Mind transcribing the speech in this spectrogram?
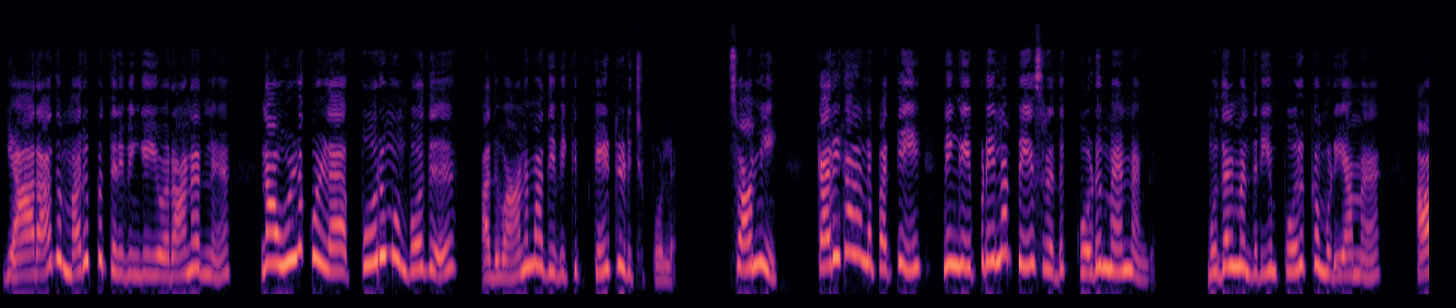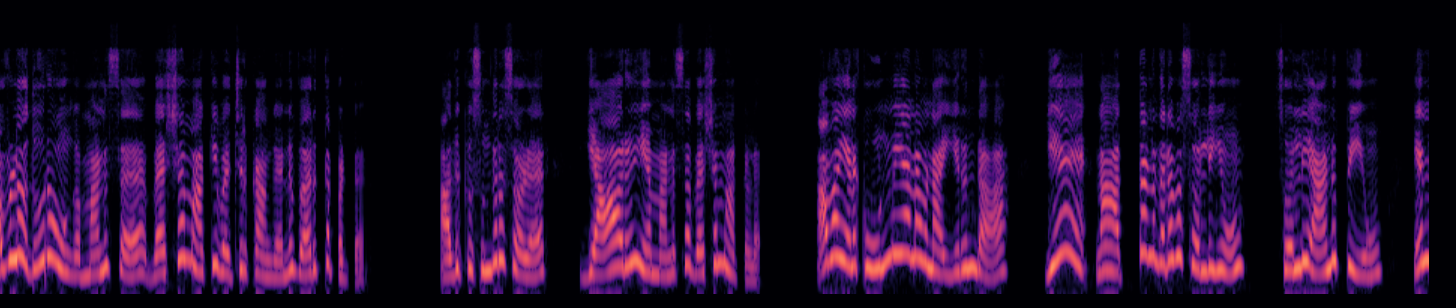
யாராவது மறுப்பு தெரிவிங்க யுவர் ஆனர்னு நான் உள்ளுக்குள்ள பொறுமும் போது அது வானமாதேவிக்கு கேட்டுடுச்சு போல. சுவாமி கரிகாலனை பத்தி நீங்க இப்படியெல்லாம் பேசுறது கொடுமைன்னாங்க. முதல் மந்திரியும் பொறுக்க முடியாம அவ்வளோ தூரம் உங்க மனச விஷமாக்கி வச்சிருக்காங்கன்னு வருத்தப்பட்டார். அதுக்கு சுந்தர சோழர் யாரும் என் மனச விஷமாக்கல. அவன் எனக்கு உண்மையானவனா இருந்தா ஏன் நான் அத்தனை தடவை சொல்லியும் சொல்லி அனுப்பியும் என்ன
